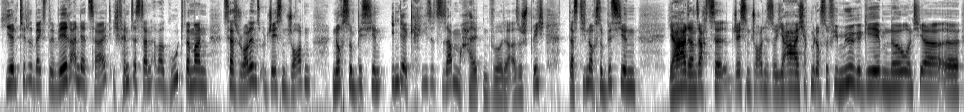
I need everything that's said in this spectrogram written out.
hier ein Titelwechsel wäre an der Zeit. Ich fände es dann aber gut, wenn man Seth Rollins und Jason Jordan noch so ein bisschen in der Krise zusammenhalten würde. Also sprich, dass die noch so ein bisschen, ja, dann sagt Jason Jordan so, ja, ich habe mir doch so viel Mühe gegeben, ne, und hier äh,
